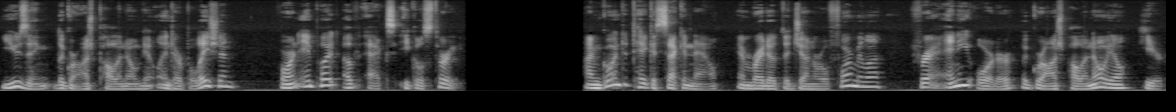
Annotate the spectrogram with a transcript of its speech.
using Lagrange polynomial interpolation for an input of x equals 3. I'm going to take a second now and write out the general formula for any order Lagrange polynomial here.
